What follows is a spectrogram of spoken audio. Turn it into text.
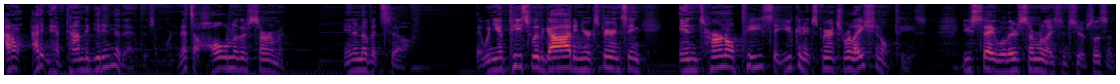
I don't I didn't have time to get into that this morning. That's a whole other sermon in and of itself. That when you have peace with God and you're experiencing internal peace, that you can experience relational peace. You say, well, there's some relationships. Listen,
